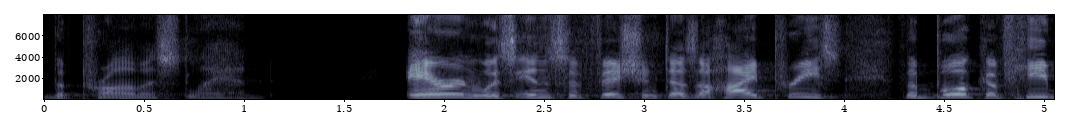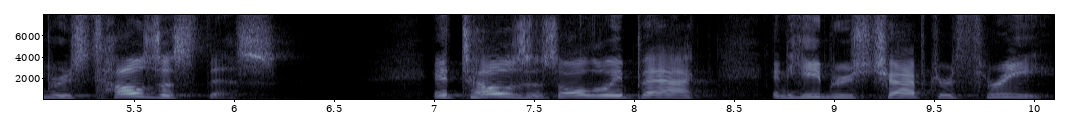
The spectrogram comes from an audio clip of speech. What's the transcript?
the promised land. Aaron was insufficient as a high priest. The book of Hebrews tells us this. It tells us all the way back in Hebrews chapter 3.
